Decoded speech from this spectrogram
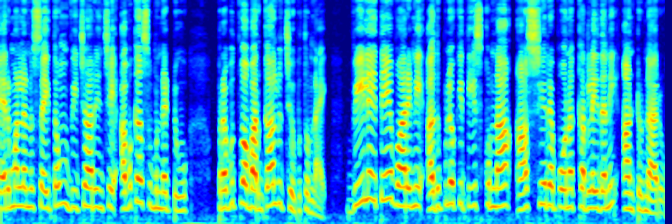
చైర్మన్లను సైతం విచారించే అవకాశమున్నట్టు ప్రభుత్వ వర్గాలు చెబుతున్నాయి. వీలైతే వారిని అదుపులోకి తీసుకున్నా ఆశ్చర్యపోనక్కర్లేదని అంటున్నారు.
